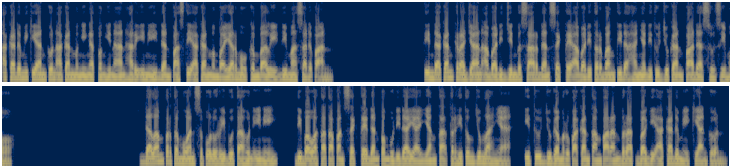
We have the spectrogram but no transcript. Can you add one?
Akademi Kun akan mengingat penghinaan hari ini dan pasti akan membayarmu kembali di masa depan. Tindakan Kerajaan Abadi Jin Besar dan Sekte Abadi Terbang tidak hanya ditujukan pada Susimo. Dalam pertemuan 10.000 tahun ini, di bawah tatapan sekte dan pembudidaya yang tak terhitung jumlahnya, itu juga merupakan tamparan berat bagi Akademi Kian Kun.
